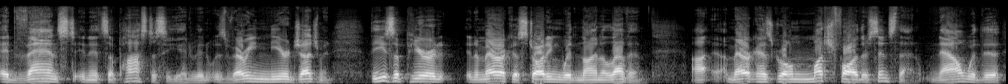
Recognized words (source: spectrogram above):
advanced in its apostasy. It, it was very near judgment. These appeared in America starting with 9 11. Uh, America has grown much farther since then. Now, with the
